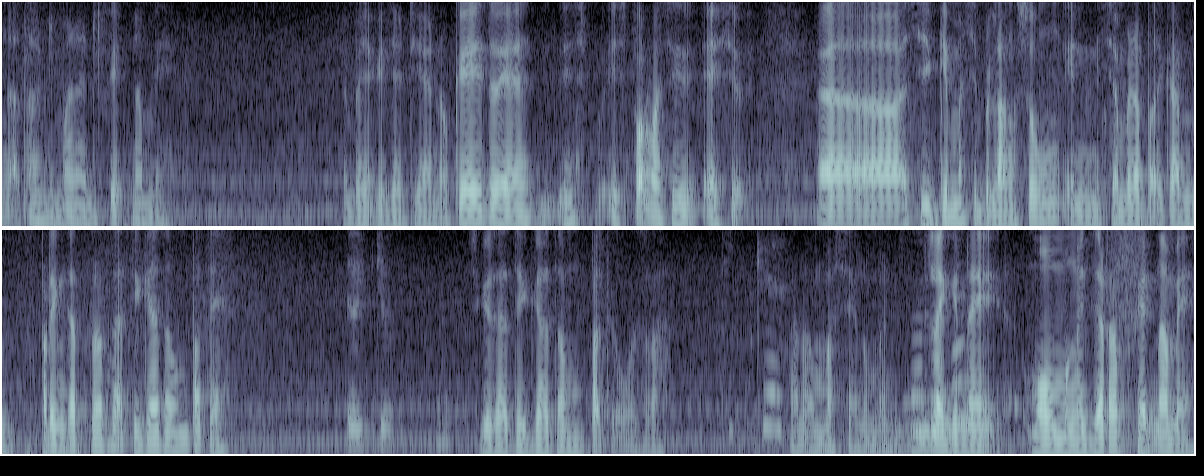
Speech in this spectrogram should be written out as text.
Nggak tahu di mana di Vietnam Ya, banyak kejadian. Oke itu ya. E-sport masih eh si, eh, SEA Games masih berlangsung. Indonesia mendapatkan peringkat berapa? Tiga atau empat ya? Tujuh. Sekitar tiga atau empat kalau nggak salah. Tiga. Karena emas yang lumayan. Ini lagi naik mau mengejar Vietnam ya?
